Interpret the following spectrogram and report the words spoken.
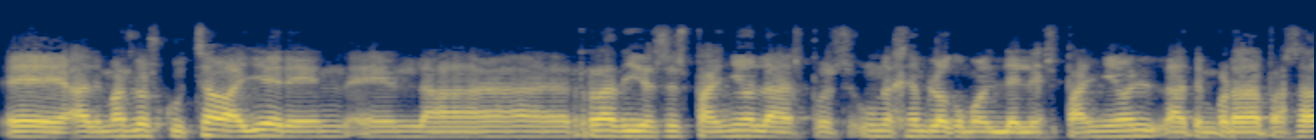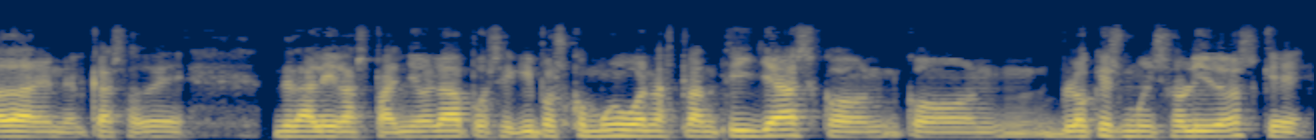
eh, además lo escuchaba ayer en, las radios españolas, pues un ejemplo como el del español la temporada pasada, en el caso de, de la Liga Española, pues equipos con muy buenas plantillas, con, con, bloques muy sólidos que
